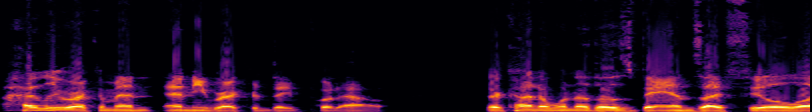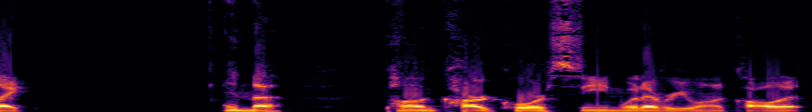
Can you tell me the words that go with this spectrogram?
highly recommend any record they put out. They're kind of one of those bands I feel like in the punk hardcore scene, whatever you want to call it,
